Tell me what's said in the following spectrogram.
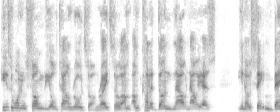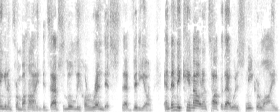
He's the one who sung the Old Town Road song, right? So I'm I'm kind of done now. Now he has, you know, Satan banging him from behind. It's absolutely horrendous that video. And then they came out on top of that with a sneaker line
